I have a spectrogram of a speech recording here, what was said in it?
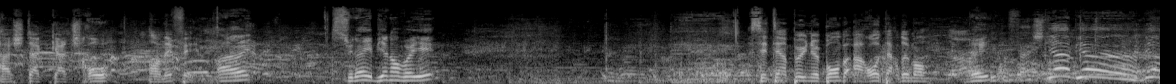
Hashtag catchro, en effet. Ah ouais. Celui-là est bien envoyé. C'était un peu une bombe à retardement. Oui. Bien, bien, bien.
